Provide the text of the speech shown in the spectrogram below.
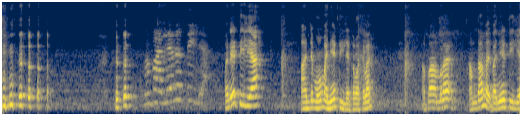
കണ്ടോ പനിയെട്ടിയില്ല ആ എന്റെ മോൻ പനിയെട്ടിയില്ല കേട്ടോ മക്കളെ. അപ്പോൾ നമ്മളെ അന്താ പനിയെട്ടിയില്ല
